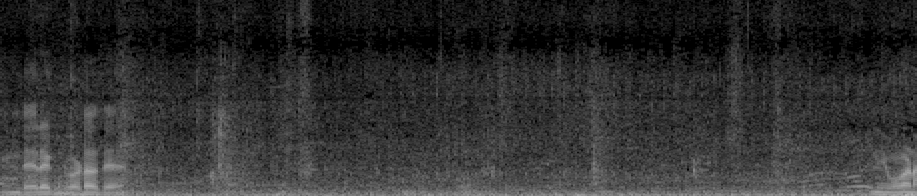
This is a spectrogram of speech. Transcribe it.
ಇನ್ನು ಡೈರೆಕ್ಟ್ ಹೊಡೋದೆ. ನೀವು ಹೋಗೋಣ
